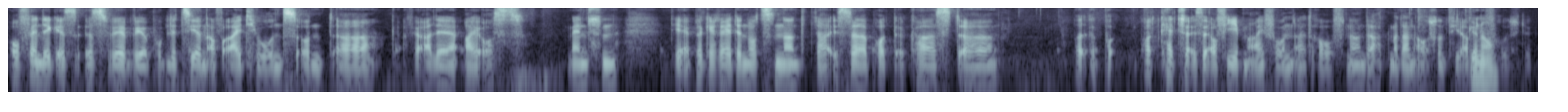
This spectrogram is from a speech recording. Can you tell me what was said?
aufwendig ist, ist, wir, wir publizieren auf iTunes und äh, für alle iOS-Menschen, die Apple-Geräte nutzen, ne, da ist der Podcast, äh, Podcatcher ist auf jedem iPhone äh, drauf. Ne? Da hat man dann auch schon viel genau. abgefrühstückt.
